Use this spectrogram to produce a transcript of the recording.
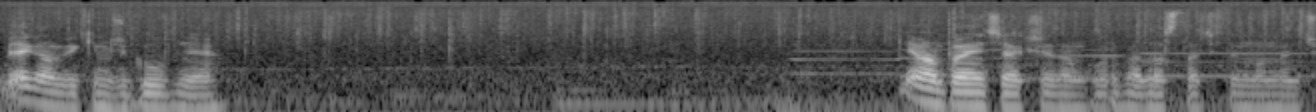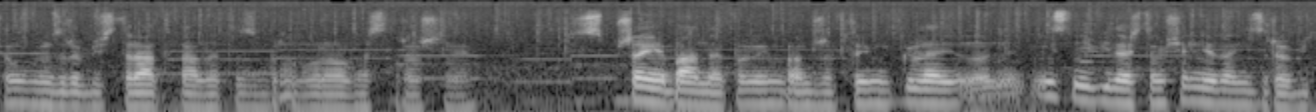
Biegam w jakimś gównie. Nie mam pojęcia jak się tam kurwa dostać w tym momencie. Mógłbym zrobić tratwę, ale to jest brawurowe strasznie. To jest przejebane, powiem wam, że w tej mgle no, ni- nic nie widać, tam się nie da nic zrobić.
